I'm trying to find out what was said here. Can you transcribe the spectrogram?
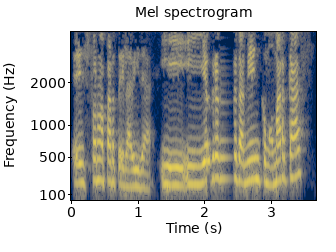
es, forma parte de la vida. Y, yo creo que también como marcas,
